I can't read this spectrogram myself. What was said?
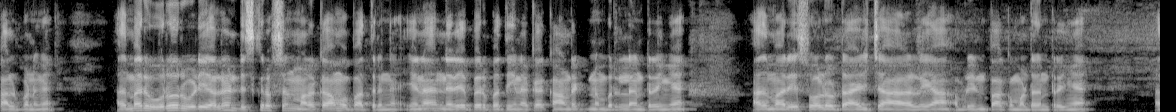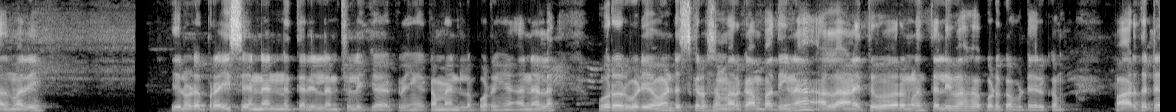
கால் பண்ணுங்கள் அது மாதிரி ஒரு ஒரு வீடியோவிலையும் டிஸ்கிரிப்ஷன் மறக்காமல் பார்த்துருங்க. ஏன்னா நிறைய பேர் பார்த்தீங்கன்னாக்கா காண்டாக்ட் நம்பர் இல்லைன்றீங்க. அது மாதிரி சோல்ட் அவுட் ஆகிடுச்சா இல்லையா அப்படின்னு பார்க்க மாட்டேன்றீங்க. அது மாதிரி இதனோட ப்ரைஸ் என்னென்னு தெரியலன்னு சொல்லி கேட்குறீங்க கமெண்டில் போடுறீங்க. அதனால் ஒரு ஒரு வீடியோவும் டிஸ்கிரிப்ஷன் மறக்காமல் பார்த்தீங்கன்னா அதில் அனைத்து விவரங்களும் தெளிவாக கொடுக்கப்பட்டு இருக்கும் பார்த்துட்டு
